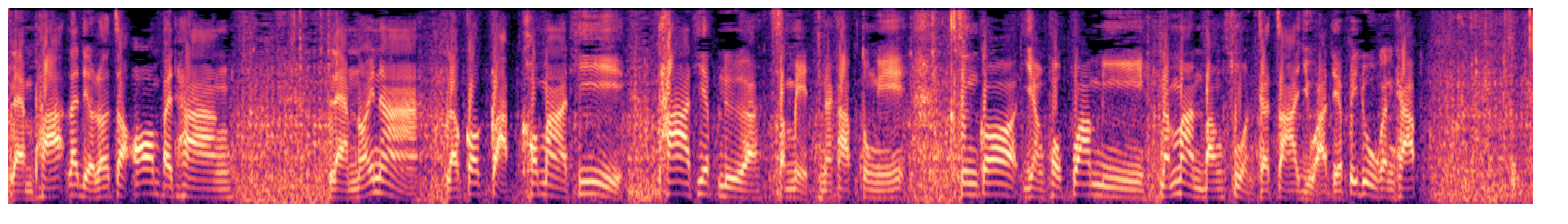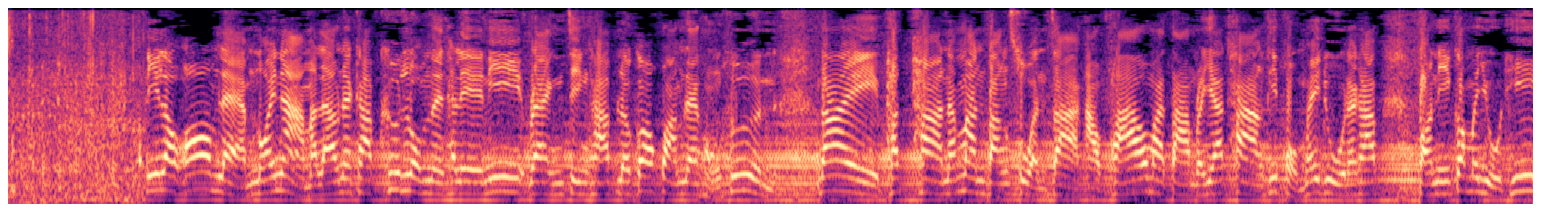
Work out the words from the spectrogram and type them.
แหลมพระแล้วเดี๋ยวเราจะอ้อมไปทางแหลมน้อยหนาแล้วก็กลับเข้ามาที่ท่าเทียบเรือเสม็ดนะครับ ตรงนี้ซึ่งก็ยังพบว่ามีน้ำมันบางส่วนกระจายอยู่อะเดี๋ยวไปดูกันครับ นี่เราอ้อมแหลมน้อยหนามาแล้วนะครับคลื่นลมในทะเลนี่แรงจริงครับ แล้วก็ความแรงของคลื่นได้พัดพาน้ำมันบางส่วนจากอ่าวพร้าวมาตามระยะทางที่ผมให้ดูนะครับ ตอนนี้ก็มาอยู่ที่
